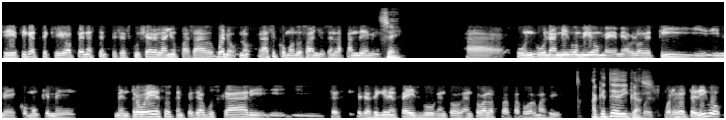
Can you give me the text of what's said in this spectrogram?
Sí, fíjate que yo apenas te empecé a escuchar el año pasado, bueno, no, hace como dos años, en la pandemia. Sí. Uh, un, amigo mío me, habló de ti y, me como que me, me, entró eso, te empecé a buscar y, te empecé a seguir en Facebook, en, en todas las plataformas. Y, ¿A qué te dedicas? Pues por eso te digo,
